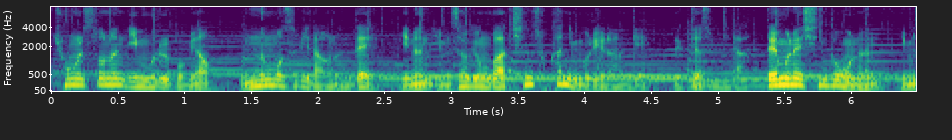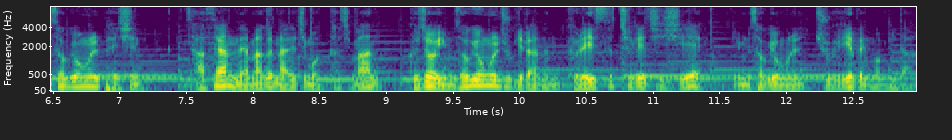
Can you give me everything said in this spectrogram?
총을 쏘는 인물을 보며 웃는 모습이 나오는데 이는 임석용과 친숙한 인물이라는 게 느껴집니다. 때문에 신동호는 임석용을 배신, 자세한 내막은 알지 못하지만 그저 임석용을 죽이라는 그레이스 측의 지시에 임석용을 죽이게 된 겁니다.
